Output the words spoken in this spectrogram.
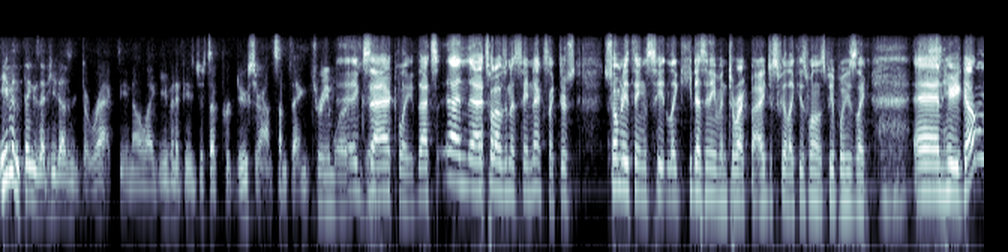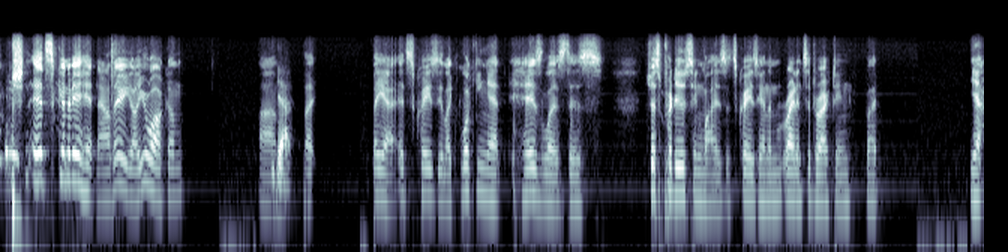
even things that he doesn't direct you know like even if he's just a producer on something. Dreamworks exactly. Yeah. that's and that's what i was going to say next. Like there's so many things he like he doesn't even direct but i just feel like he's one of those people he's like and here you go. It's going to be a hit now. There you go. You're welcome. Um, yeah. but but yeah it's crazy. Like looking at his list is just producing wise it's crazy and then right into directing but yeah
